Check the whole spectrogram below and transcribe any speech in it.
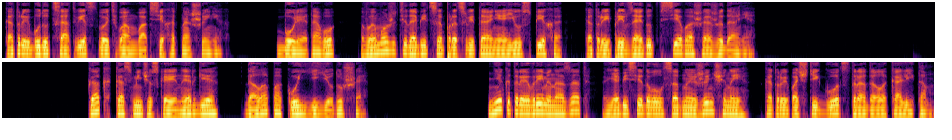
которые будут соответствовать вам во всех отношениях. Более того, вы можете добиться процветания и успеха, которые превзойдут все ваши ожидания. Как космическая энергия дала покой ее душе. Некоторое время назад я беседовал с одной женщиной, которая почти год страдала колитом.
